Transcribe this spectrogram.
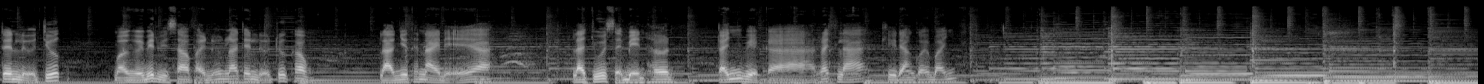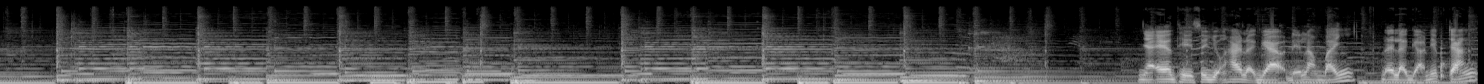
trên lửa trước. Mọi người biết vì sao phải nướng lá trên lửa trước không? Làm như thế này để à, lá chuối sẽ bền hơn tránh việc à, rách lá khi đang gói bánh. Nhà em thì sử dụng hai loại gạo để làm bánh. Đây là gạo nếp trắng,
